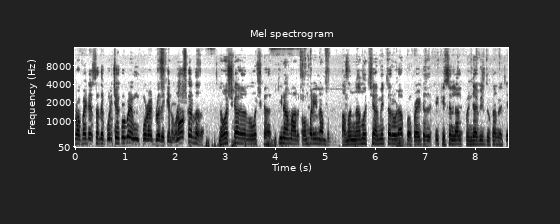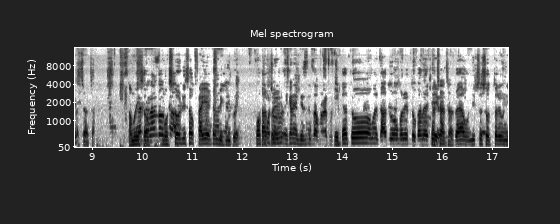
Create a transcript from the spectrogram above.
প্রোপাইটারের সাথে পরিচয় করব এবং প্রোডাক্টগুলো দেখে নেব। নমস্কার দাদা। নমস্কার দাদা, নমস্কার। কি নাম আর কোম্পানির নাম বলুন? আমার নাম হচ্ছে অমিত অরোরা প্রোপাইটার হচ্ছে কিষানলাল পাঞ্জাবির দোকান আছে আচ্ছা আচ্ছা। আমি সব মোস্ট অফ সব ফ্রাই আইটেম বিক্রি করি। কত বছর তারপরে- এখানে বিজনেস আপনারা করছেন? এটা তো আমার দাদু আমলের দোকান আছে আচ্ছা, আচ্ছা। প্রায় উনিশশো সত্তরে উনি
